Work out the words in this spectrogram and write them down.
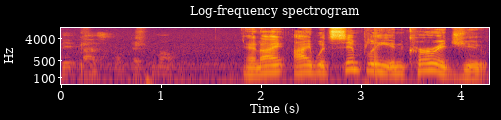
dépasse complètement. And I, I would simply encourage you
